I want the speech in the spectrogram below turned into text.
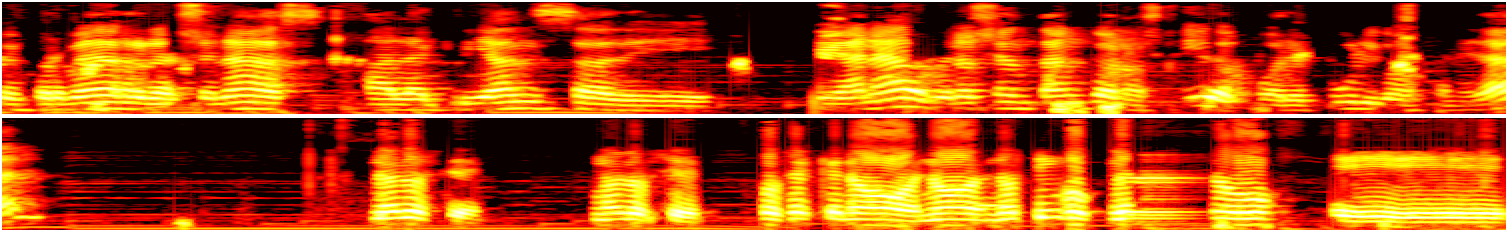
enfermedades relacionadas a la crianza de, de ganado que no sean tan conocidos por el público en general? No lo sé, no lo sé. Pues es que no, no, no tengo claro eh,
